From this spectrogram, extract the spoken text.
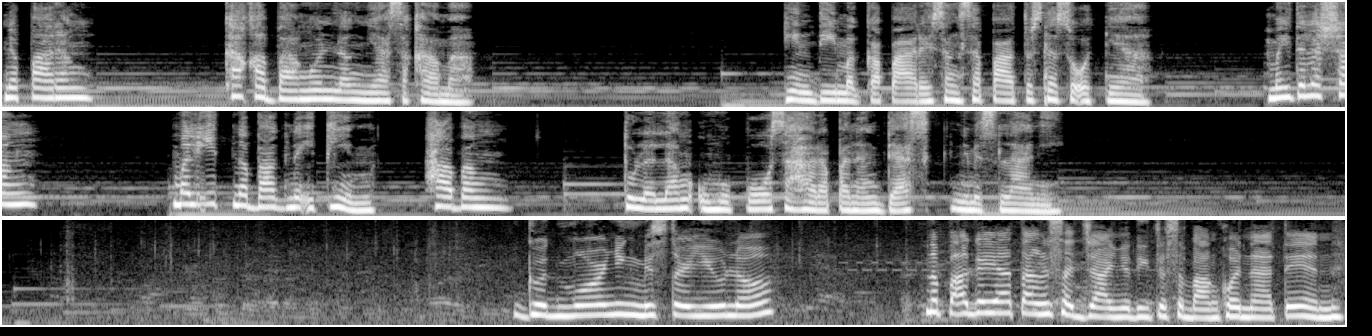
na parang kakabangon lang niya sa kama. Hindi magkapares ang sapatos na suot niya. May dala siyang maliit na bag na itim habang tulalang umupo sa harapan ng desk ni Miss Lani. Good morning, Mr. Yulo. Napaaga yata ang sadya niyo dito sa bangko natin.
